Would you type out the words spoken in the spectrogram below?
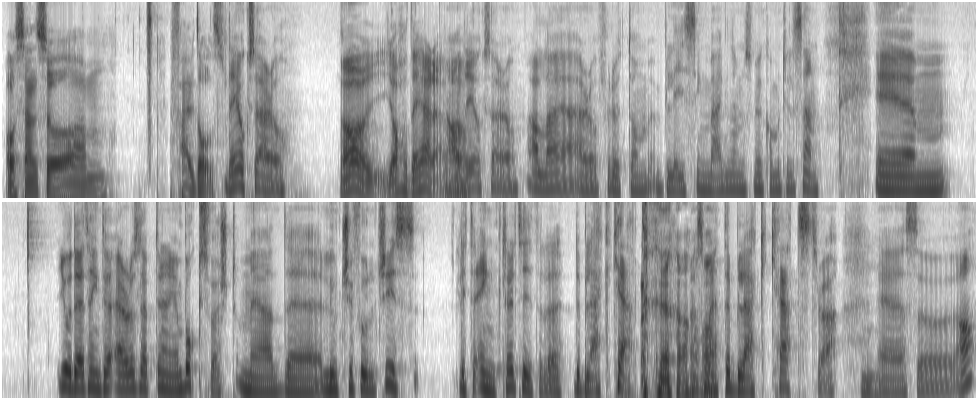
och sen så um, Five Dolls. Det är också Arrow. Ja, ja, det är det. Ja, det är också Arrow. Alla är Arrow förutom Blazing Magnum som vi kommer till sen. Ehm, jo, det jag tänkte, Arrow släppte den i en box först med eh, Lucio Fulcis lite enklare titel, eller The Black Cat. som heter Black Cats, tror jag. Eh, så ja,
